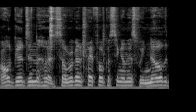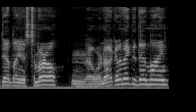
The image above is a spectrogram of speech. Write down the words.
all goods in the hood. So we're going to try focusing on this. We know the deadline is tomorrow. No we're not going to make the deadline.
